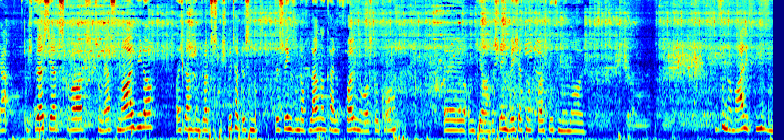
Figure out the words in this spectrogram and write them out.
Ja, Ich spiele es jetzt gerade zum ersten Mal wieder, weil ich kein Brawl gespielt habe. Deswegen sind auch lange keine Folgen rausgekommen. Äh, und ja, deswegen bin ich jetzt noch bei Stufe normal. Stufe normal ist easy.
